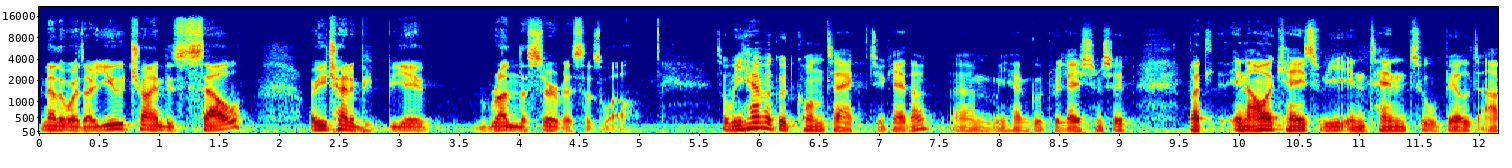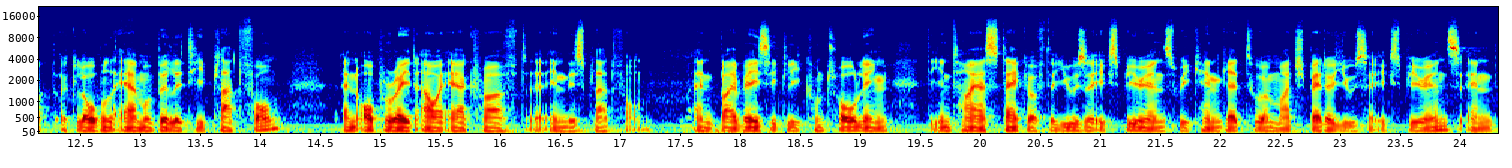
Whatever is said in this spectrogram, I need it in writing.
In other words, are you trying to sell, or are you trying to be, be a, run the service as well? So we have a good contact together. Um, we have a good relationship, but in our case, we intend to build up a global air mobility platform and operate our aircraft uh, in this platform. And by basically controlling the entire stack of the user experience, we can get to a much better user experience and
